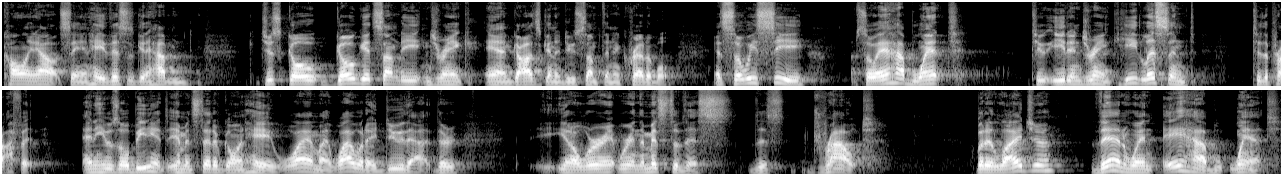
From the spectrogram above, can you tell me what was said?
calling out, saying, Hey, this is going to happen. Just go, go get something to eat and drink, and God's going to do something incredible. And so we see, so Ahab went to eat and drink. He listened to the prophet and he was obedient to him instead of going, hey, why am I, why would I do that? There, you know, we're, we're in the midst of this, this drought. But Elijah, then when Ahab went,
